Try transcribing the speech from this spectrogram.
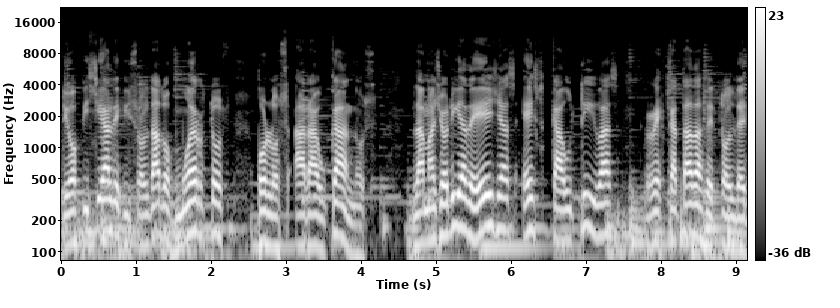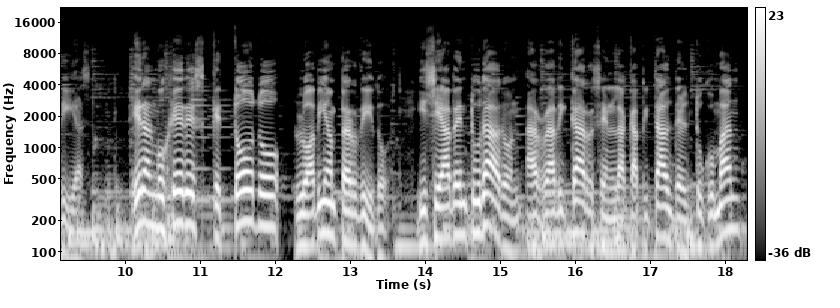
de oficiales y soldados muertos por los araucanos, la mayoría de ellas es cautivas rescatadas de tolderías. Eran mujeres que todo lo habían perdido y se aventuraron a radicarse en la capital del Tucumán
